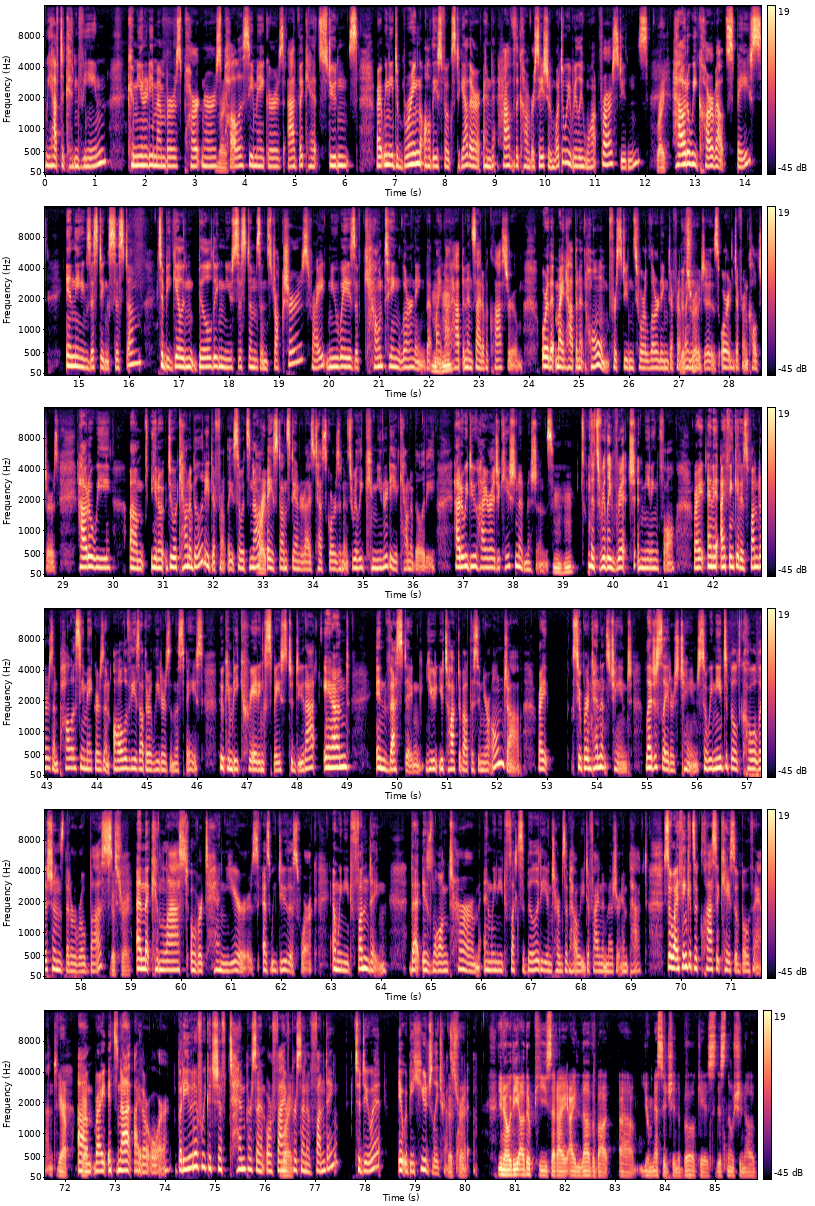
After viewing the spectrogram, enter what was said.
we have to convene community members, partners, Right. policymakers, advocates, students, right? We need to bring all these folks together and have the conversation. What do we really want for our students? Right. How do we carve out space in the existing system to begin building new systems and structures, right? New ways of counting learning that might Mhm. not happen inside of a classroom or that might happen at home for students who are learning different That's right. languages or in different cultures. How do we um, you know, do accountability differently. So it's not Right. based on standardized test scores and it's really community accountability. How do we do higher education admissions? hmm that's really rich and meaningful, right? And it, I think it is funders and policymakers and all of these other leaders in the space who can be creating space to do that and investing. You you talked about this in your own job, right? Superintendents change, legislators change. So we need to build coalitions that are robust That's right. and that can last over 10 years as we do this work. And we need funding that is long term, and we need flexibility in terms of how we define and measure impact. So I think it's a classic case of both and. Yeah. Um, Right? It's not either or. But even if we could shift 10% or 5% of funding to do it, it would be hugely transformative. That's right. You know, the other piece that I, I love about um, your message in the book is this notion of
